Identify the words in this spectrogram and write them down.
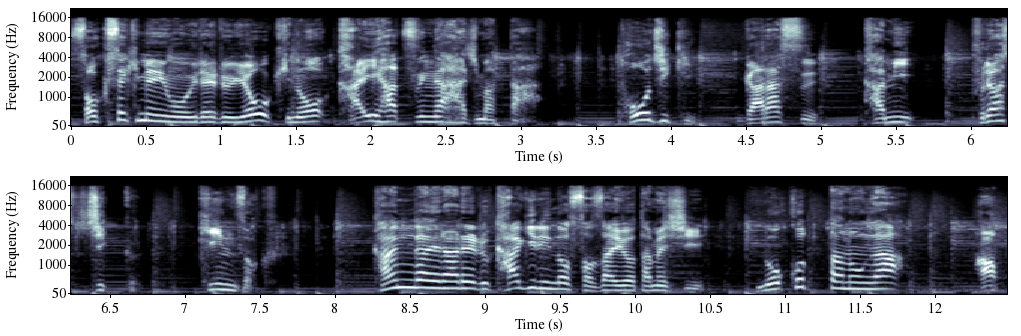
即席麺を入れる容器の開発が始まった。陶磁器ガラス紙プラスチック金属。考えられる限りの素材を試し残ったのが発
